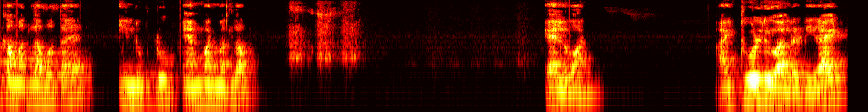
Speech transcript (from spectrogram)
का मतलब होता है in loop two M one मतलब L one I told you already right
